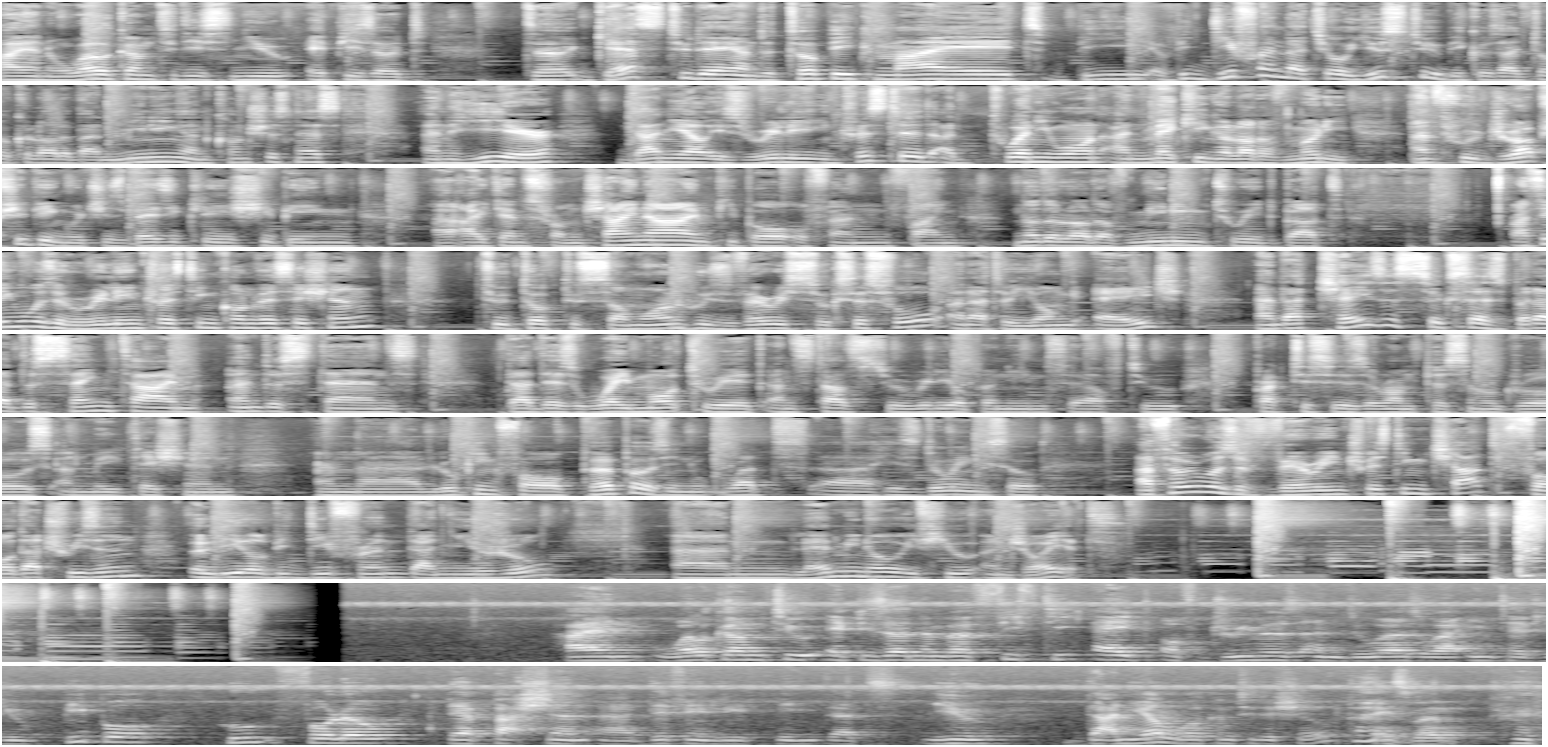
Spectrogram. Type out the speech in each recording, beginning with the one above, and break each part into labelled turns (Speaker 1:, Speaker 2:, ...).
Speaker 1: Hi, and welcome to this new episode. The guest today and the topic might be a bit different that you're used to because I talk a lot about meaning and consciousness. And here, Daniel is really interested at 21 and making a lot of money. And through drop shipping, which is basically shipping uh, items from China, and people often find not a lot of meaning to it. But I think it was a really interesting conversation to talk to someone who's very successful and at a young age and that chases success but at the same time understands that there's way more to it and starts to really open himself to practices around personal growth and meditation and uh, looking for purpose in what uh, he's doing. So i thought it was a very interesting chat for that reason a little bit different than usual. And let me know if you enjoy it Hi, and welcome to episode number 58 of Dreamers and Doers, where I interview people who follow their passion. I definitely think that's you, Daniel. Welcome to the show.
Speaker 2: Thanks, man.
